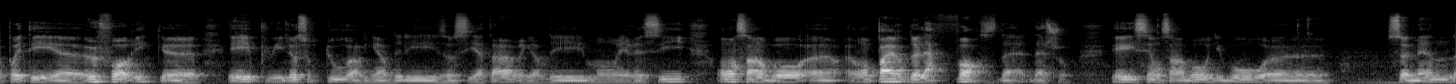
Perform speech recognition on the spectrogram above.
n'a pas été euh, euphorique. Euh, et puis là, surtout, à regarder les oscillateurs, regardez mon RSI, on s'en va, euh, on perd de la force d'achat. Et ici, on s'en va au niveau semaine,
